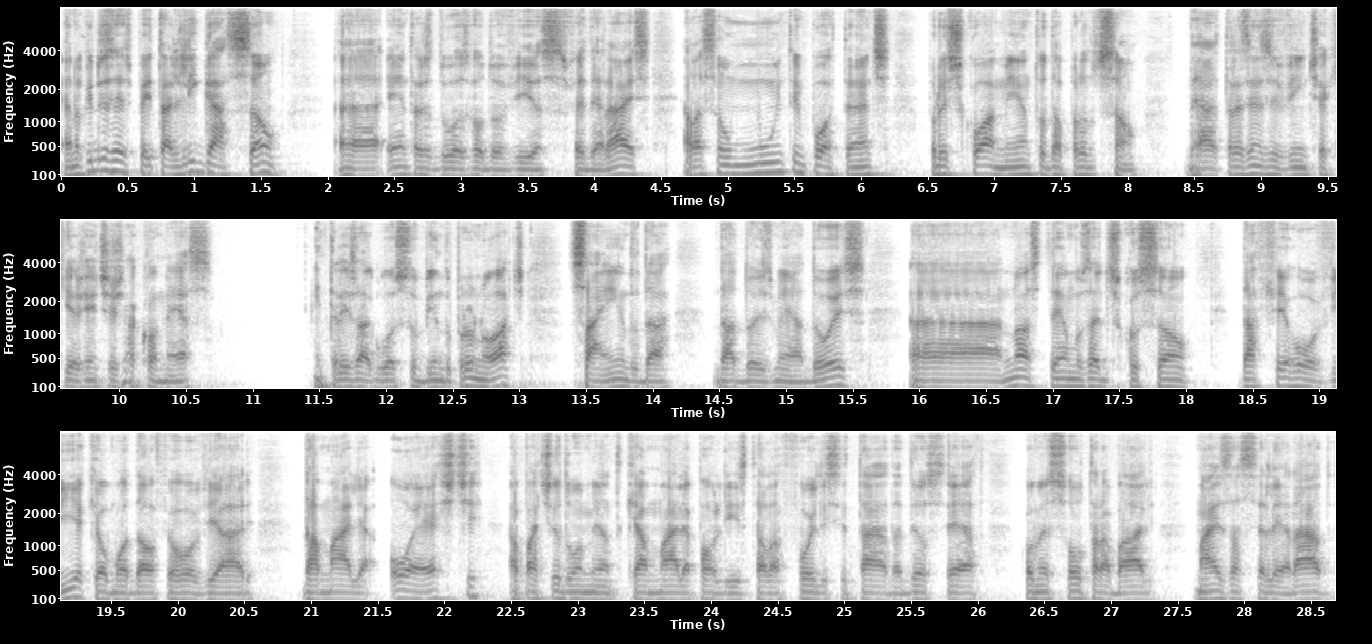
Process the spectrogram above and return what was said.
É, no que diz respeito à ligação uh, entre as duas rodovias federais, elas são muito importantes para o escoamento da produção. É, a 320 aqui a gente já começa em Três Lagoas subindo para o norte, saindo da, da 262. Uh, nós temos a discussão da ferrovia, que é o modal ferroviário, da malha oeste, a partir do momento que a malha paulista ela foi licitada, deu certo, começou o trabalho mais acelerado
